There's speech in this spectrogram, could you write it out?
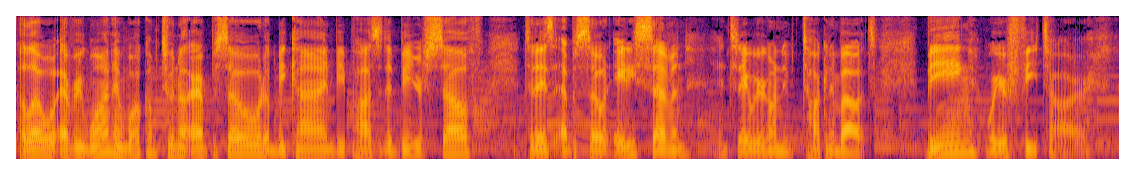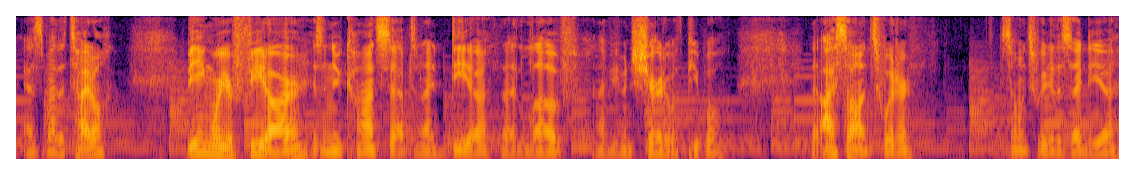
Hello, everyone, and welcome to another episode of Be Kind, Be Positive, Be Yourself. Today's episode 87, and today we are going to be talking about being where your feet are. As by the title, being where your feet are is a new concept, an idea that I love, and I've even shared it with people that I saw on Twitter. Someone tweeted this idea,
